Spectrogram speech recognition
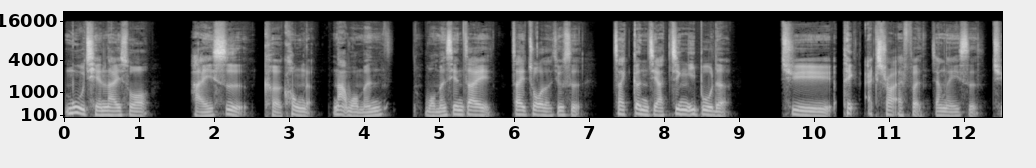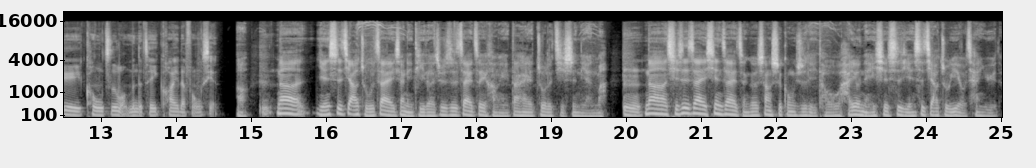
目前来说还是可控的。那我们我们现在在做的就是在更加进一步的去 take extra effort 这样的意思，去控制我们的这一块的风险。啊，那严氏家族在像你提的，就是在这一行也大概做了几十年嘛。嗯，那其实，在现在整个上市公司里头，还有哪一些是严氏家族也有参与的？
